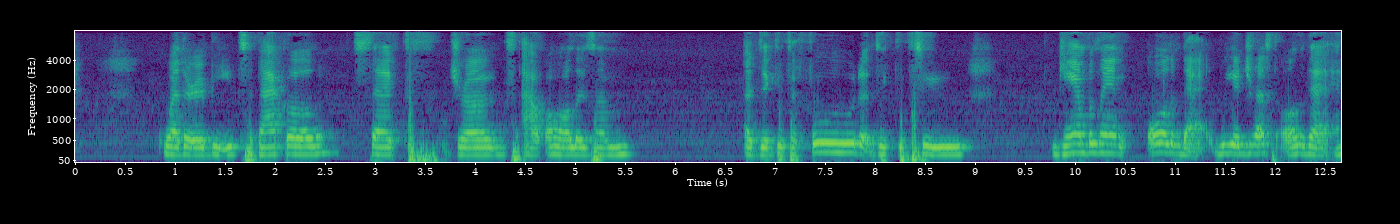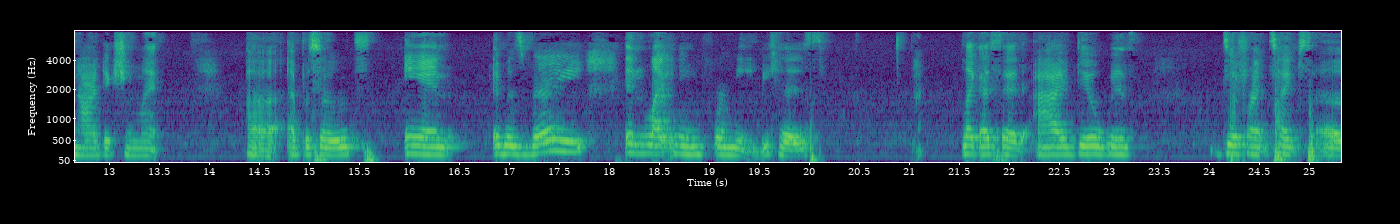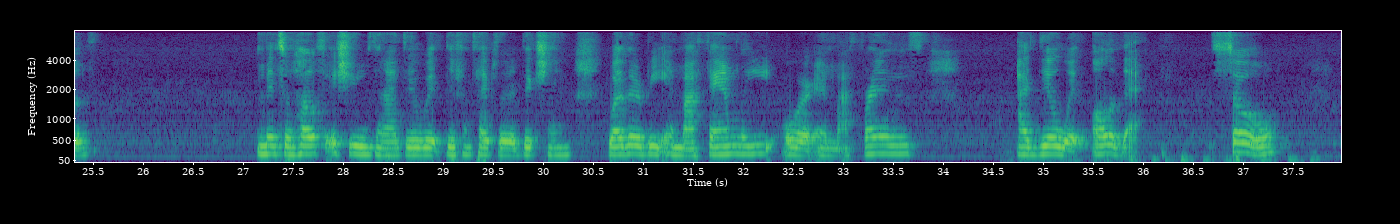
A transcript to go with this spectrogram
whether it be tobacco, sex, drugs, alcoholism, addicted to food, addicted to gambling, all of that. We addressed all of that in our addiction month uh, episodes, and it was very enlightening for me because, like I said, I deal with different types of mental health issues and I deal with different types of addiction, whether it be in my family or in my friends. I deal with all of that. So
